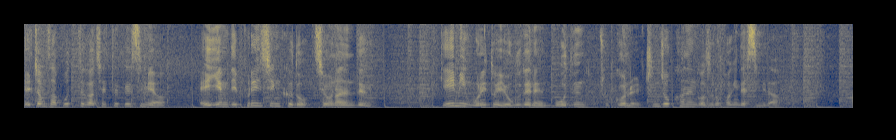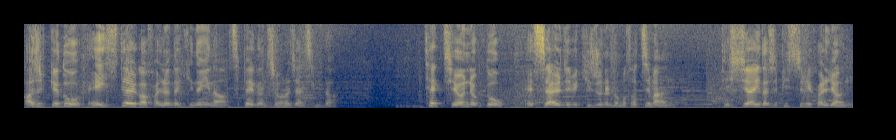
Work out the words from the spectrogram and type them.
1.4 포트가 채택됐으며 AMD 프리싱크도 지원하는 등 게이밍 모니터에 요구되는 모든 조건을 충족하는 것으로 확인됐습니다. 아쉽게도 HDR과 관련된 기능이나 스펙은 지원하지 않습니다. 책 재현력도 sRGB 기준을 넘어섰지만 DCI-P3 관련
